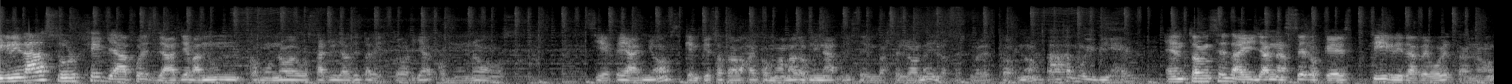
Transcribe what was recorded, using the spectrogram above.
Tigrida surge ya pues ya llevando un, como unos años ya de trayectoria, como unos siete años, que empiezo a trabajar como ama dominatriz en Barcelona y en los festivales porno. Ah, muy bien. Entonces ahí ya nace lo que es Tigrida Revuelta, ¿no?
